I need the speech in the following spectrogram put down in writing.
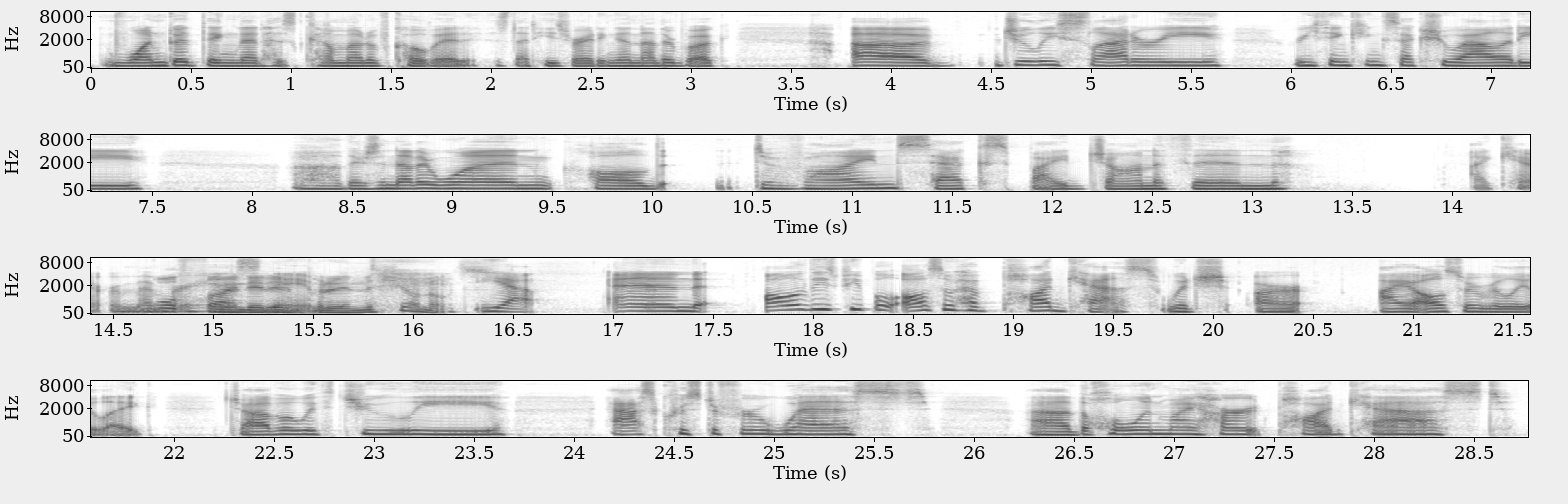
one good thing that has come out of COVID is that he's writing another book. Uh, Juli Slattery, Rethinking Sexuality. Uh, there's another one called Divine Sex by Jonathan. I can't remember We'll find it name. and put it in the show notes. Yeah. And all of these people also have podcasts, which are I also really like. Java with Juli, Ask Christopher West, uh, the Hole in My Heart podcast,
